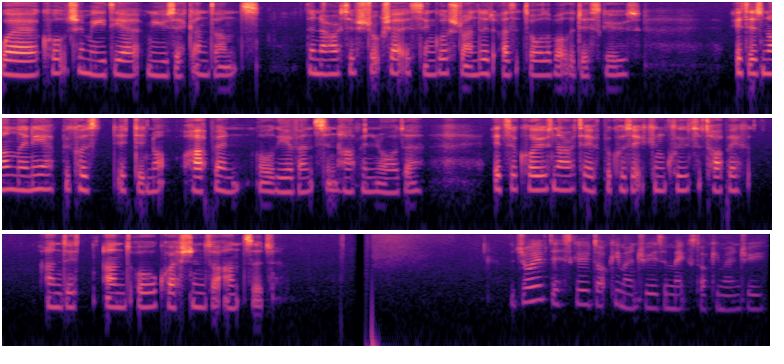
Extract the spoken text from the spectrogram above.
were culture, media, music, and dance. The narrative structure is single stranded as it's all about the discos. It is non linear because it did not happen, or the events didn't happen in order. It's a closed narrative because it concludes the topic and it and all questions are answered. The Joy of Disco documentary is a mixed documentary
